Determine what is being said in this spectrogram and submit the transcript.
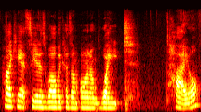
Probably can't see it as well because I'm on a white tile.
